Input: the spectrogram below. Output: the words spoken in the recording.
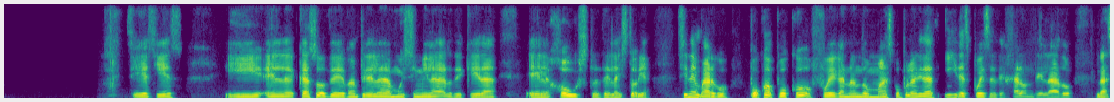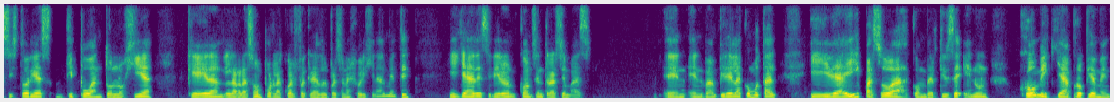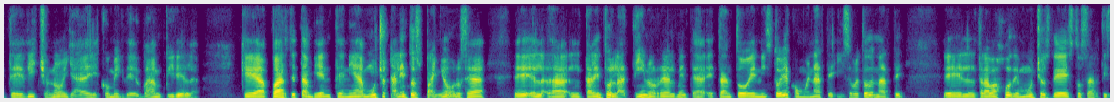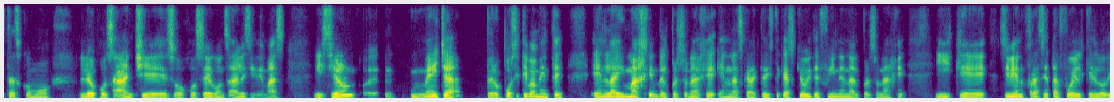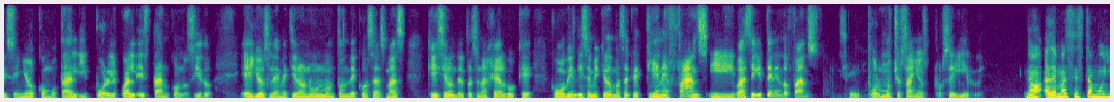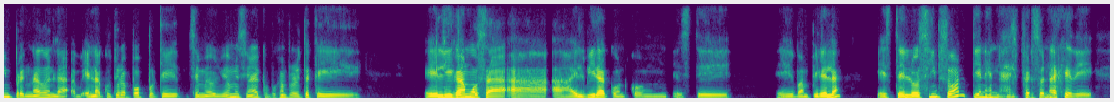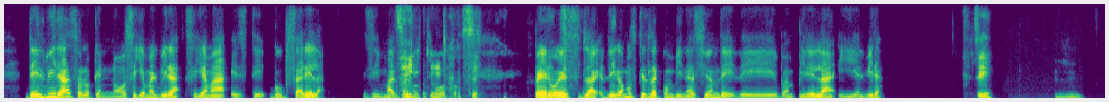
Sí, así es. Y el caso de Vampirella era muy similar, de que era el host de la historia. Sin embargo, poco a poco fue ganando más popularidad y después dejaron de lado las historias tipo antología, que eran la razón por la cual fue creado el personaje originalmente, y ya decidieron concentrarse más en, en Vampirella como tal, y de ahí pasó a convertirse en un cómic ya propiamente dicho, ¿no? Ya el cómic de Vampirella, que aparte también tenía mucho talento español, o sea, eh, el, talento latino realmente, eh, tanto en historia como en arte, y sobre todo en arte, el trabajo de muchos de estos artistas como Leopold Sánchez o José González y demás, hicieron eh, mella pero positivamente en la imagen del personaje, en las características que hoy definen al personaje y que si bien Fraceta fue el que lo diseñó como tal y por el cual es tan conocido, ellos le metieron un montón de cosas más que hicieron del personaje algo que, como bien dice Mi querido Masacre, tiene fans y va a seguir teniendo fans por muchos años, por seguir. No, además está muy impregnado en la, en la cultura pop porque se me olvidó mencionar que, por ejemplo, ahorita que eh, ligamos a, Elvira con, con este eh, Vampirella. Este, los Simpson tienen el personaje de, Elvira, solo que no se llama Elvira, se llama este Bubsarela, si más no me equivoco. Pero es la, digamos que es la combinación de, de Vampirella y Elvira. Sí.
